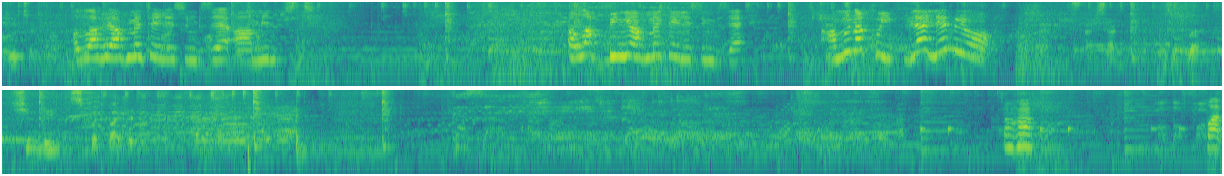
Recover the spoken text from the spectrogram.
ağır takılan Allah rahmet eylesin bize. Amin. Allah bin rahmet eylesin bize. Amına koyup ilerlemiyor. İstersen tıkla. Şimdi Spotify'da da. Aha. Fuck.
